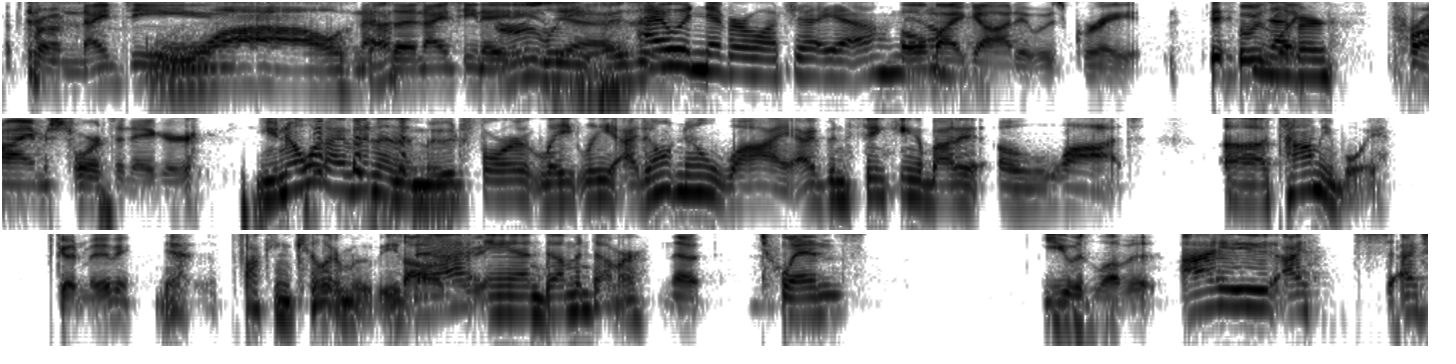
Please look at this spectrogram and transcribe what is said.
from 19. wow, Not the 1980s, yeah. I would never watch that. Yeah. Oh my god, it was great. It was Never. like prime Schwarzenegger. You know what I've been in the mood for lately? I don't know why. I've been thinking about it a lot. Uh, Tommy Boy. Good movie. Yeah, fucking killer movie. Solid that movie. and Dumb and Dumber. No, Twins. You would love it. I I I've,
